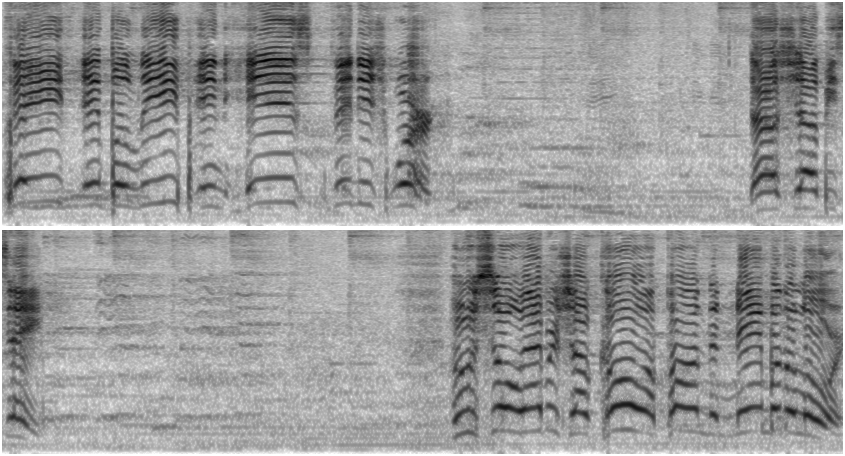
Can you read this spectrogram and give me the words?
faith and belief in his finished work, thou shalt be saved. Whosoever shall call upon the name of the Lord.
